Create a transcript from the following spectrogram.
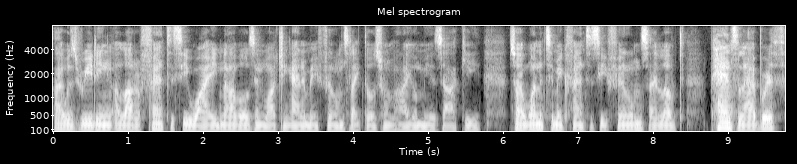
I was reading a lot of fantasy YA novels and watching anime films like those from Hayao Miyazaki. So I wanted to make fantasy films. I loved Pan's Labyrinth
